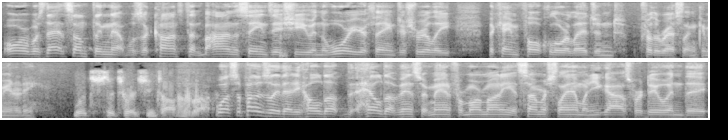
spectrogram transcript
or was that something that was a constant behind-the-scenes issue, and the Warrior thing just really became folklore legend for the wrestling community? Which situation you talking about? Well, supposedly that he held up held up Vince McMahon for more money at SummerSlam when you guys were doing the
